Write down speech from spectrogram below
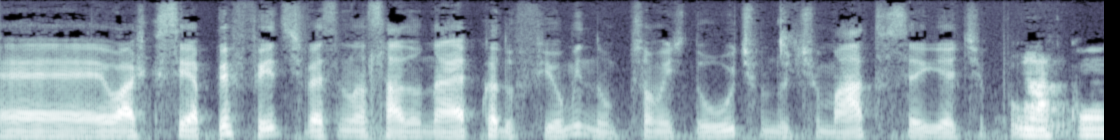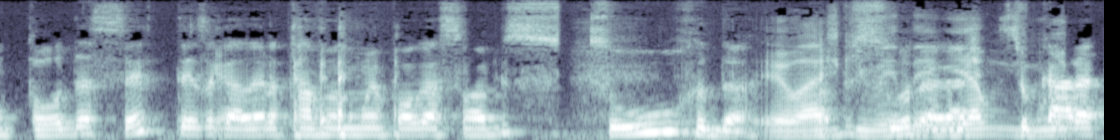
É, eu acho que seria perfeito se tivesse lançado na época do filme, no, principalmente do último, do Ultimato, seria tipo. Ah, com toda certeza, a galera tava numa empolgação absurda. Eu acho que absurda. Eu venderia acho que se o cara,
